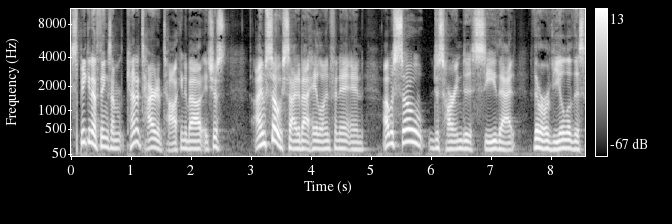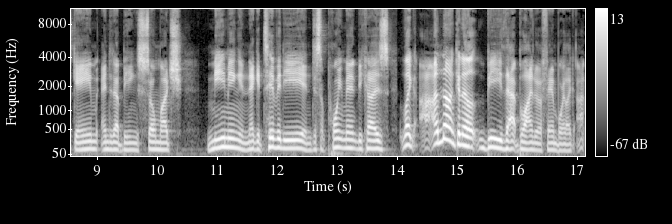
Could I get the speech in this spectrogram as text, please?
Speaking of things I'm kind of tired of talking about, it's just I'm so excited about Halo Infinite, and I was so disheartened to see that the reveal of this game ended up being so much memeing and negativity and disappointment because like I'm not gonna be that blind of a fanboy like I,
